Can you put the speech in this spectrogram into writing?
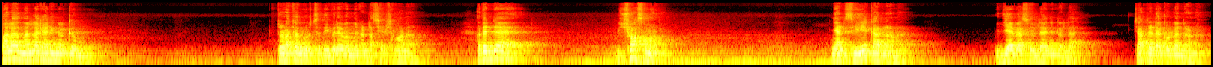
പല നല്ല കാര്യങ്ങൾക്കും തുടക്കം കുറിച്ചത് ഇവരെ വന്ന് കണ്ട ശേഷമാണ്. അതെന്റെ വിശ്വാസമാണ്. ഞാൻ സി എക്കാരനാണ് വിദ്യാഭ്യാസം ഇല്ലാഞ്ഞിട്ടല്ല ചാർട്ടേഡ് അക്കൗണ്ടന്റാണ്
